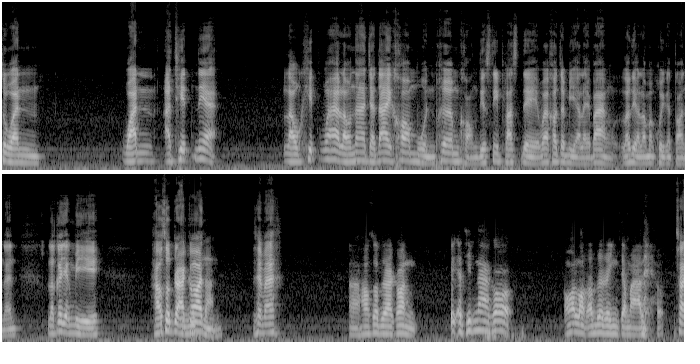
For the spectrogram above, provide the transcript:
ส่วนวันอาทิตย์เนี่ย เราคิดว่าเราน่าจะได้ข้อมูลเพิ่มของ Disney Plus Day ว่าเขาจะมีอะไรบ้าง แล้วเดี๋ยวเรามาคุยกันตอนนั้น แล้วก็ยังมี House of Dragon ใช่ไหมอ่า House of Dragon เอ้ยอาทิตย์หน้าก็อ๋อ Lord of the Ring จะมาแล้ว ใช่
